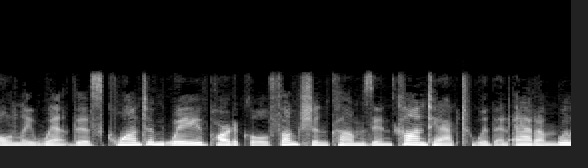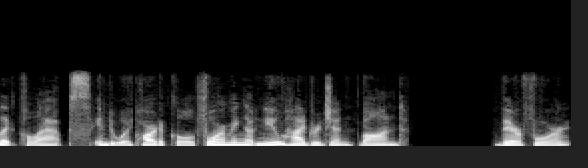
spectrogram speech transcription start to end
Only when this quantum wave particle function comes in contact with an atom will it collapse into a particle forming a new hydrogen bond. Therefore,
